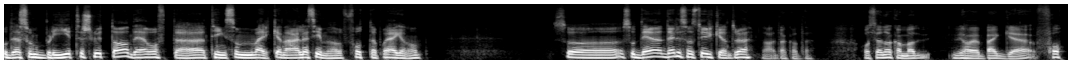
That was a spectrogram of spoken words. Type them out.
Og det som blir til slutt da, det er ofte ting som verken jeg eller Simen har fått til på egen hånd. Så, så det, det, er liksom styrken, tror jeg. Nei, det er akkurat det. Og så er det noe med at vi har jo begge fått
